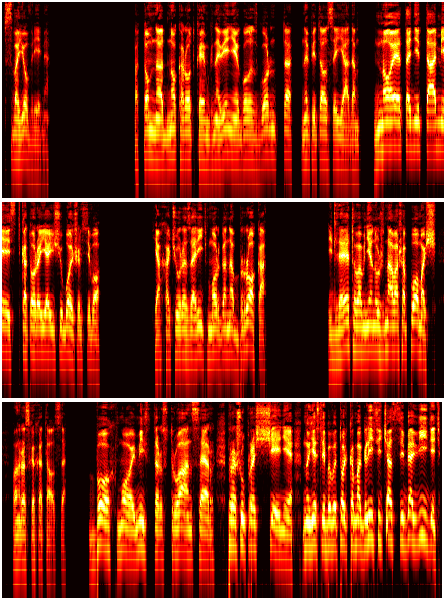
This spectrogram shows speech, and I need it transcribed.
в свое время. Потом на одно короткое мгновение голос Горнта напитался ядом. «Но это не та месть, которой я ищу больше всего. Я хочу разорить Моргана Брока. И для этого мне нужна ваша помощь!» Он расхохотался. «Бог мой, мистер Струан, сэр, прошу прощения, но если бы вы только могли сейчас себя видеть...»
